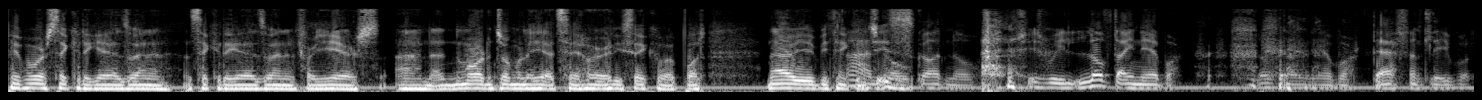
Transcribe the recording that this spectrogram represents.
people were sick of the Gales winning and sick of the Gales winning for years, and, and more than Drumalee, I'd say, were really sick of it. But now you'd be thinking, Ah, Jesus, no, God, no. Jeez, we love thy neighbour. Love thy neighbour, definitely. But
